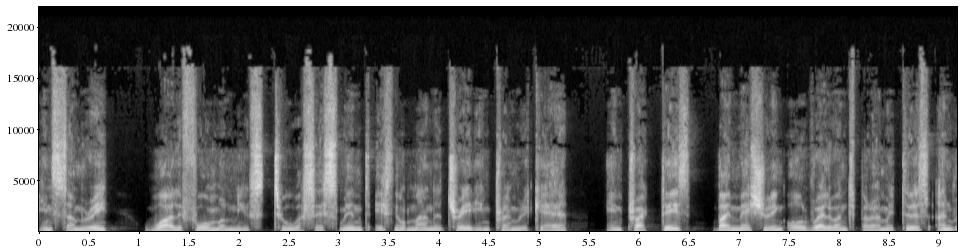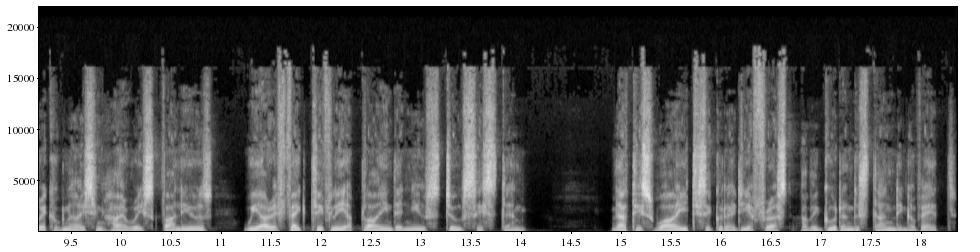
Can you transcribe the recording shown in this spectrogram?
In summary, while a formal NEWS2 assessment is not mandatory in primary care, in practice, by measuring all relevant parameters and recognizing high risk values, we are effectively applying the NEWS2 system. That is why it is a good idea for us to have a good understanding of it.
